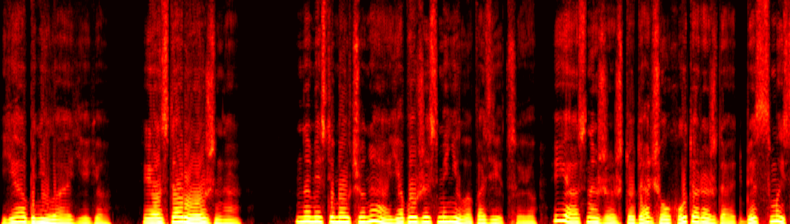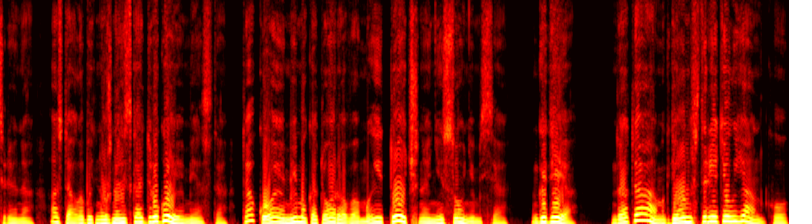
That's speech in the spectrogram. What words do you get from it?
Я обняла ее. И осторожно. На месте молчуна я бы уже сменила позицию. Ясно же, что дальше у хутора ждать бессмысленно, а стало быть, нужно искать другое место, такое, мимо которого мы точно не сунемся. Где? Да там, где он встретил Янку.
